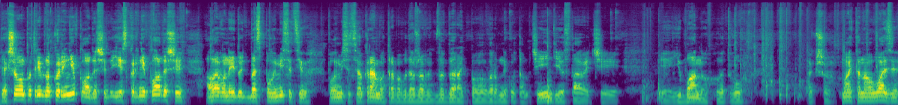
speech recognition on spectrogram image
Якщо вам потрібно корінні вкладиші, є корінні вкладиші, але вони йдуть без полумісяців. Полумісяця окремо треба буде вже вибирати по виробнику там, чи Індію ставить, чи е, Юбану, Литву. Так що майте на увазі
